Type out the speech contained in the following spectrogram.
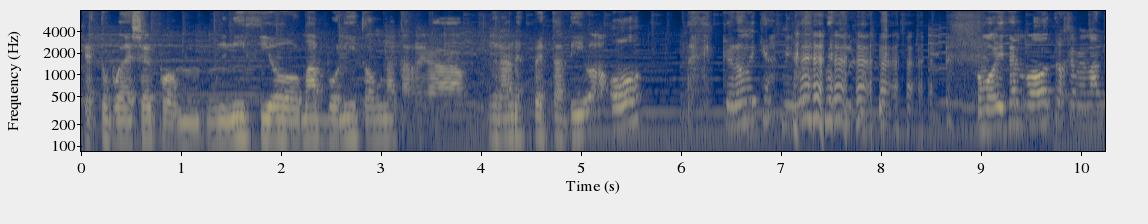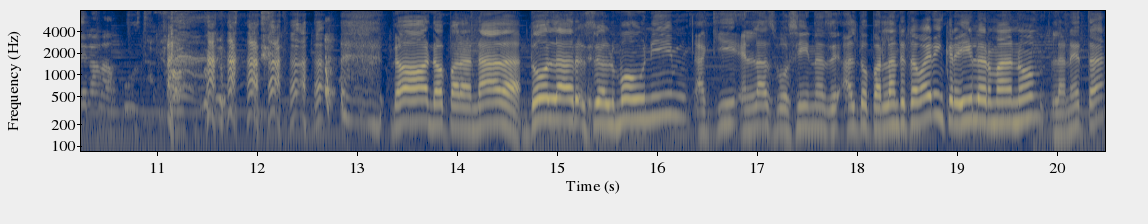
que esto puede ser pues, un, inicio más bonito a una carrera gran expectativa o que no me quieras ni ver Como dicen vosotros, que me manden a la puta. no, no, para nada. Dólar Salmoni, aquí en las bocinas de alto parlante. Te va a ir increíble, hermano, la neta.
